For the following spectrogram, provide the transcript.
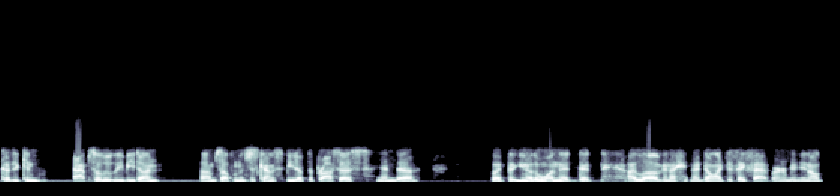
because it can absolutely be done. Um, supplements just kind of speed up the process, and uh, but the, you know, the one that that I love, and I and I don't like to say fat burner, and I'll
